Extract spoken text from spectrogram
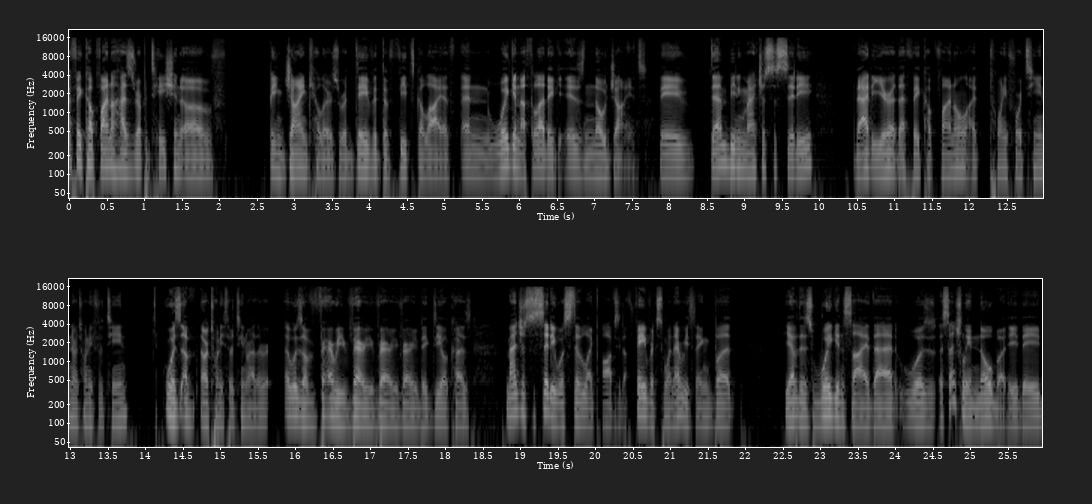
FA Cup final has a reputation of being giant killers where David defeats Goliath and Wigan Athletic is no giant. They them beating Manchester City that year at the FA Cup final at 2014 or 2015 was a or 2013 rather. It was a very very very very big deal cuz Manchester City was still like obviously the favorites to win everything, but you have this Wigan side that was essentially nobody. They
